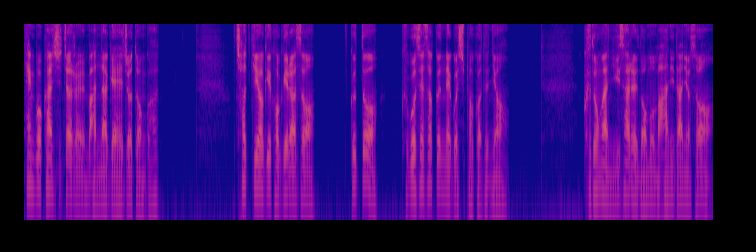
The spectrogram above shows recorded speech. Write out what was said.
행복한 시절을 만나게 해줬던 것. 첫 기억이 거기라서 끝도 그곳에서 끝내고 싶었거든요. 그동안 이사를 너무 많이 다녀서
